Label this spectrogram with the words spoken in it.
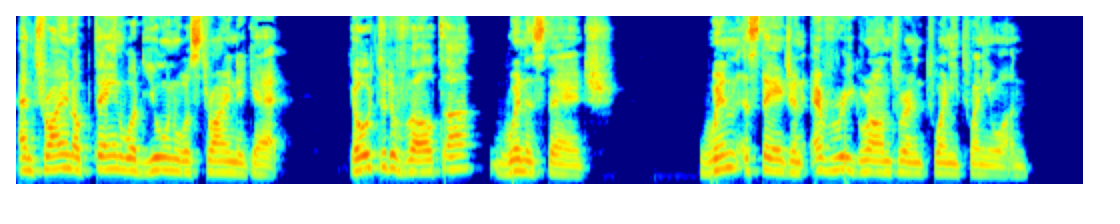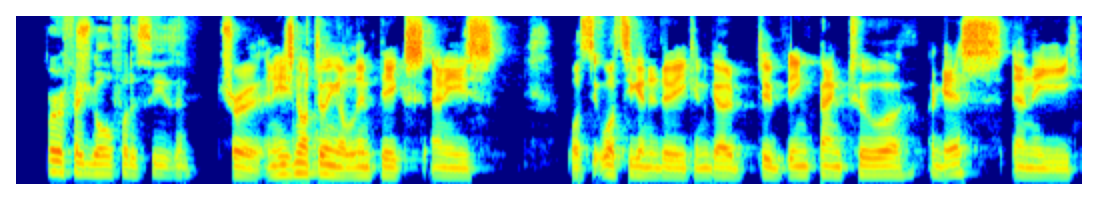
and try and obtain what Ewan was trying to get. Go to the Vuelta, win a stage. Win a stage in every Grand Tour in 2021. Perfect goal for the season. True, and he's not doing Olympics, and he's what's he, what's he going to do? He can go do BinckBank Tour, I guess, and he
